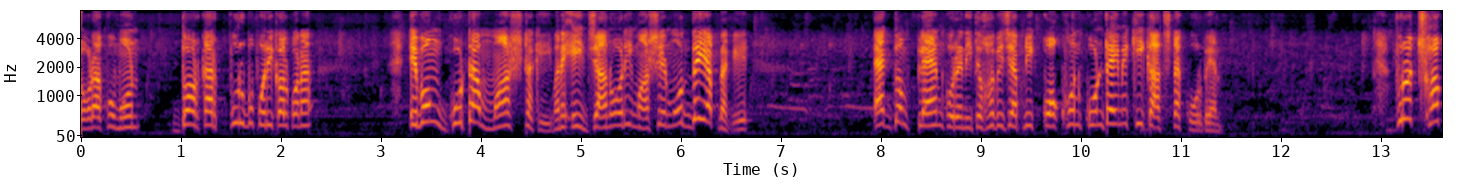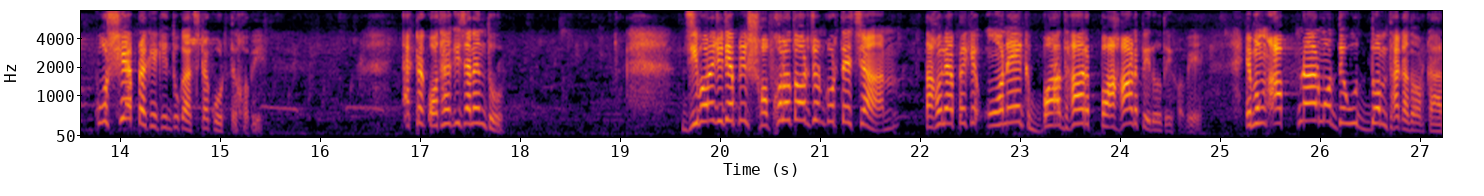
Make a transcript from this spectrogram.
লড়াকু মন, দরকার পূর্ব পরিকল্পনা এবং গোটা মাসটাকেই মানে এই জানুয়ারি মাসের মধ্যেই আপনাকে একদম প্ল্যান করে নিতে হবে যে আপনি কখন, কোন টাইমে কি কাজটা করবেন। পুরো ছক কষে আপনাকে কিন্তু কাজটা করতে হবে। একটা কথা কি জানেন তো? জীবনে যদি আপনি সফলতা অর্জন করতে চান, তাহলে আপনাকে অনেক বাধার পাহাড় পেরোতে হবে এবং আপনার মধ্যে উদ্যম থাকা দরকার,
